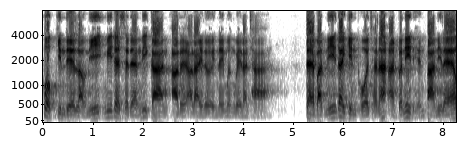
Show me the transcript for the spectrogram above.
พวกกินเดนเหล่านี้มิได้แสดงวิการอะไรอะไรเลยในเมืองเวรัญชา แต่บัดนี้ได้กินโภชนะอ่านประณีตเห็นป่านี้แล้ว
